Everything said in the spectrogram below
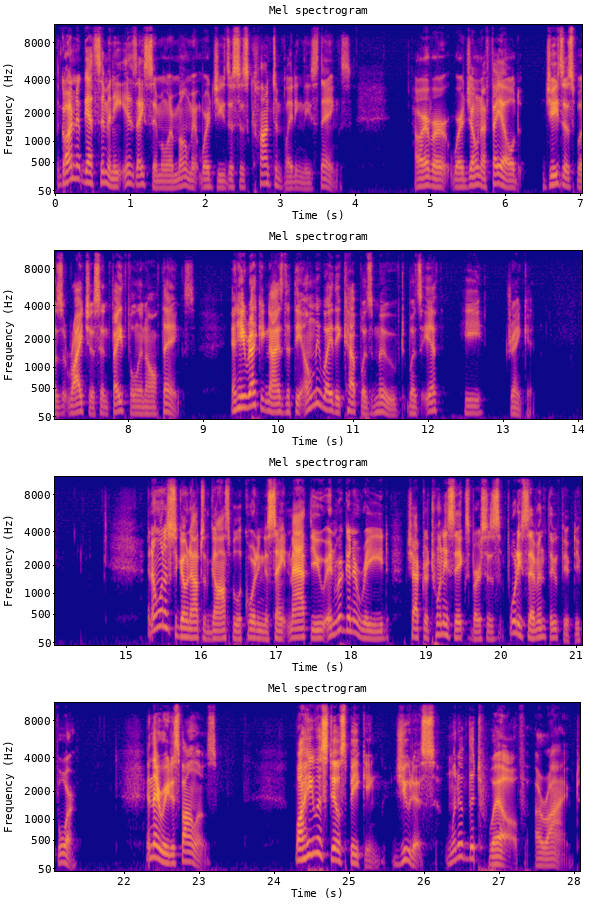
The Garden of Gethsemane is a similar moment where Jesus is contemplating these things. However, where Jonah failed, Jesus was righteous and faithful in all things and he recognized that the only way the cup was moved was if he drank it. And I want us to go now to the Gospel according to St. Matthew, and we're going to read chapter 26, verses 47 through 54. And they read as follows While he was still speaking, Judas, one of the twelve, arrived.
